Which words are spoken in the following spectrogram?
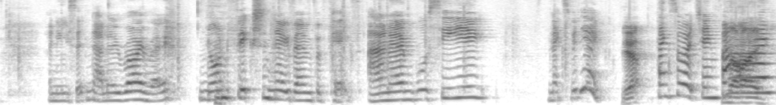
I nearly said NaNoWriMo, non-fiction November picks. And um, we'll see you next video. Yeah. Thanks for watching. Bye. Bye.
